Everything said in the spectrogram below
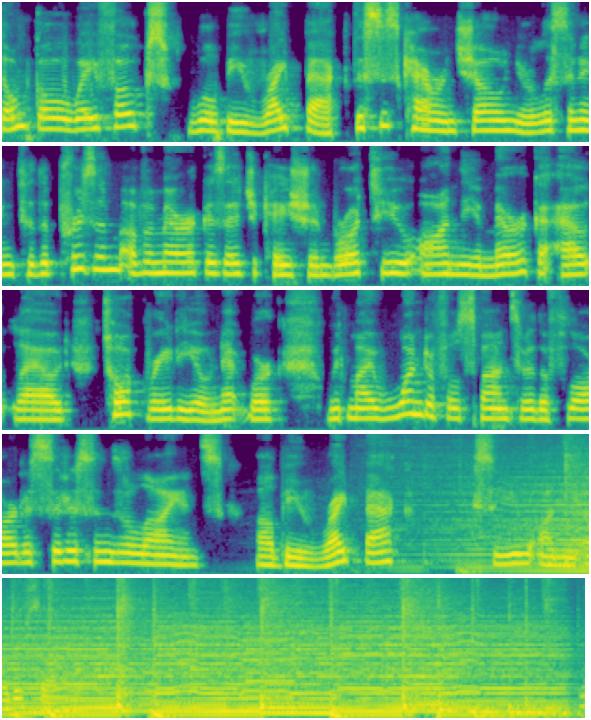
Don't go away, folks. We'll be right back. This is Karen Schoen. You're listening to the Prism of America's Education, brought to you on the America Out Loud Talk Radio Network with my wonderful sponsor, the Florida Citizens Alliance. I'll be right back. See you on the other side.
